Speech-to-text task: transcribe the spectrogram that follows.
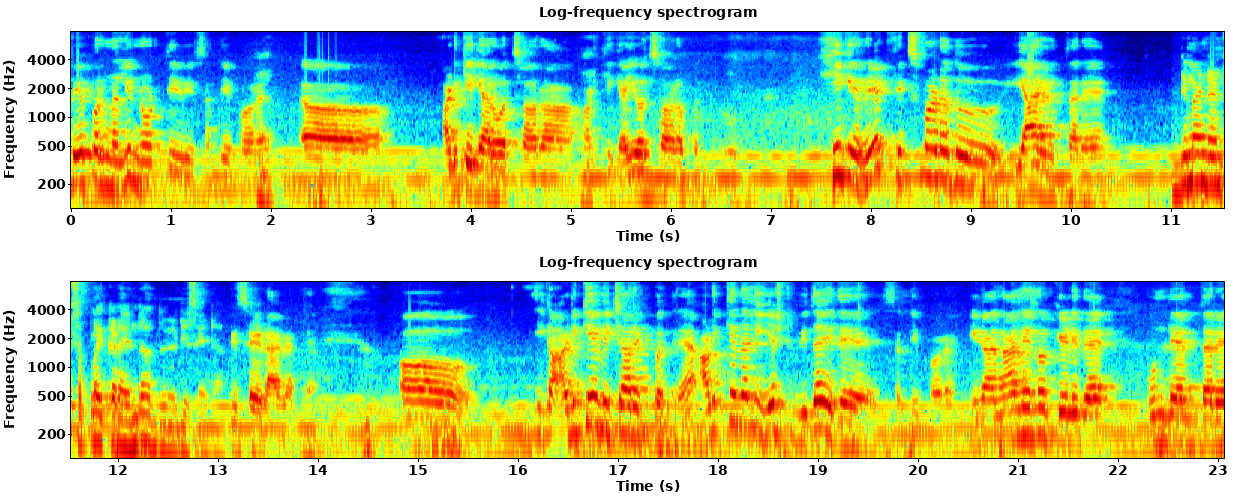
ಪೇಪರ್ನಲ್ಲಿ ನೋಡ್ತೀವಿ ಸಂದೀಪ್ ಅವರೇ. ಅಡಿಕೆಗೆ ಅರವತ್ತು ಸಾವಿರ ಅಡಿಕೆಗೆ ಐವತ್ತು ಸಾವಿರ ಬಂತು. ಹೀಗೆ ರೇಟ್ ಫಿಕ್ಸ್ ಮಾಡೋದು ಯಾರು ಇರ್ತಾರೆ? ಡಿಮ್ಯಾಂಡ್ ಆ್ಯಂಡ್ ಸಪ್ಲೈ ಕಡೆಯಿಂದ ಅದು ಡಿಸೈಡ್ ಡಿಸೈಡ್ ಆಗತ್ತೆ. ಈಗ ಅಡಿಕೆ ವಿಚಾರಕ್ಕೆ ಬಂದ್ರೆ ಅಡಿಕೆನಲ್ಲಿ ಎಷ್ಟು ವಿಧ ಇದೆ ಸಂದೀಪ್ ಅವರೇ? ಈಗ ನಾನೇನೋ ಕೇಳಿದೆ, ಉಂಡೆ ಅಂತಾರೆ,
